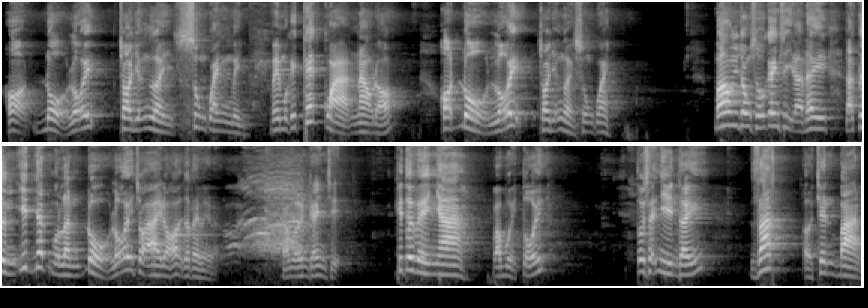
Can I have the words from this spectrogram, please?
Họ đổ lỗi cho những người xung quanh mình về một cái kết quả nào đó. Họ đổ lỗi cho những người xung quanh. Bao nhiêu trong số các anh chị ở đây đã từng ít nhất một lần đổ lỗi cho ai đó? Giơ tay lên ạ. Cảm ơn các anh chị khi tôi về nhà vào buổi tối, tôi sẽ nhìn thấy rác ở trên bàn,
